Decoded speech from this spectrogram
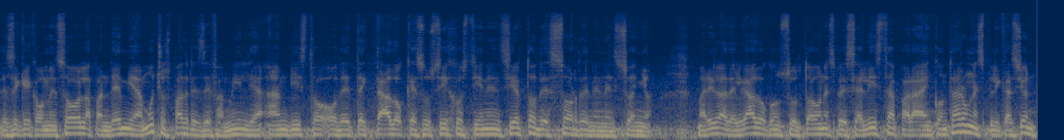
Desde que comenzó la pandemia, muchos padres de familia han visto o detectado que sus hijos tienen cierto desorden en el sueño. Mariela Delgado consultó a un especialista para encontrar una explicación.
